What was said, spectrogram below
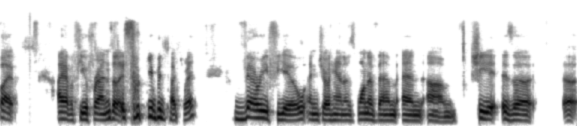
But I have a few friends that I still keep in touch with. Very few, and Johanna's one of them. And um, she is a, a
